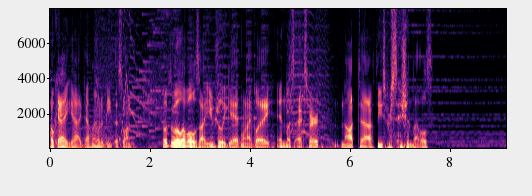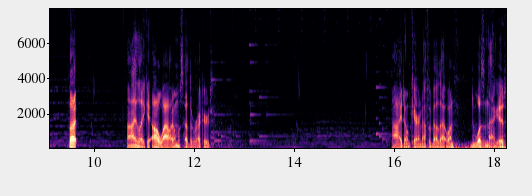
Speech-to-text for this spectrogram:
Okay, yeah, I definitely would have beat this one. Those are the levels I usually get when I play Endless Expert, not uh, these precision levels. But, I like it. Oh wow, I almost had the record. I don't care enough about that one. It wasn't that good.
